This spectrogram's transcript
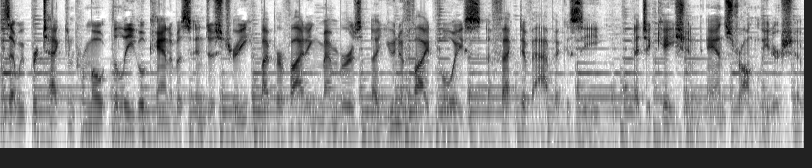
is that we protect and promote the legal cannabis industry by providing members a unified voice, effective advocacy, education, and strong leadership.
